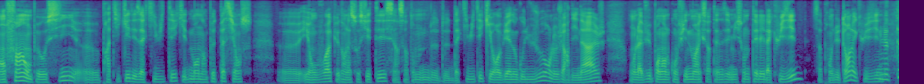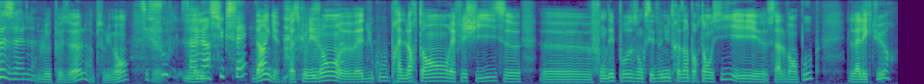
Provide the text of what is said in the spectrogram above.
Enfin, on peut aussi euh, pratiquer des activités qui demandent un peu de patience. Et on voit que dans la société, c'est un certain nombre d'activités qui reviennent au goût du jour. Le jardinage, on l'a vu pendant le confinement avec certaines émissions de télé, la cuisine, ça prend du temps la cuisine. Le puzzle. Le puzzle, absolument. C'est fou, euh, ça a eu un succès. Dingue, parce que les gens, bah, du coup, prennent leur temps, réfléchissent, font des pauses. Donc c'est devenu très important aussi et ça le vend en poupe la lecture,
